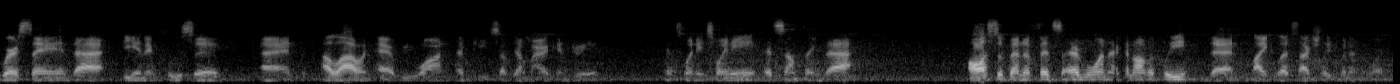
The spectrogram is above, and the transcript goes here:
we're saying that being inclusive and allowing everyone a piece of the American dream in 2020 is something that also benefits everyone economically, then like let's actually put in the work.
